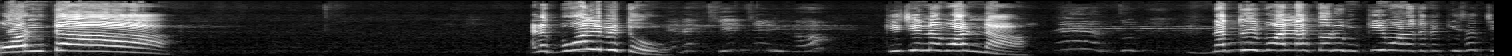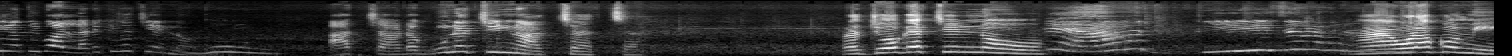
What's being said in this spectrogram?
কোনটা? আরে বলবি তো। কি চিহ্ন? বল না। হ্যাঁ, না তুই বল না তোর কি মনে হচ্ছে? কিসের চিহ্ন? তুই বল না কিসের চিহ্ন? আচ্ছা ওটা গুণের চিহ্ন। আচ্ছা আচ্ছা। যোগের চিহ্ন। হ্যাঁ, ওরকমই।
